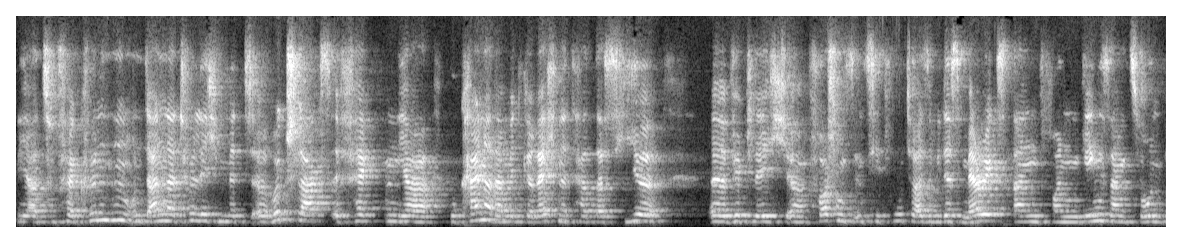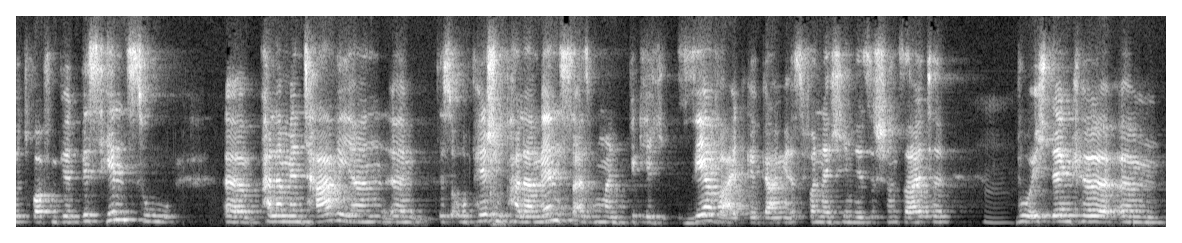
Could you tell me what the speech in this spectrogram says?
ja, zu verkünden und dann natürlich mit äh, Rückschlagseffekten, ja, wo keiner damit gerechnet hat, dass hier äh, wirklich äh, Forschungsinstitute, also wie das MERIX dann von Gegensanktionen betroffen wird, bis hin zu äh, Parlamentariern äh, des Europäischen Parlaments, also wo man wirklich sehr weit gegangen ist von der chinesischen Seite, hm. wo ich denke, ähm,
